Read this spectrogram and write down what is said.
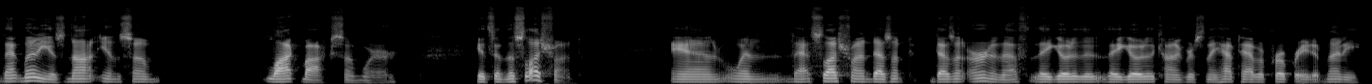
that money is not in some lockbox somewhere. It's in the slush fund. And when that slush fund doesn't doesn't earn enough, they go to the they go to the Congress and they have to have appropriated money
